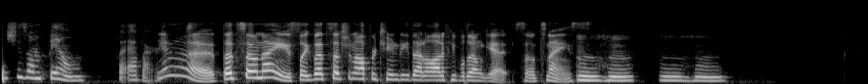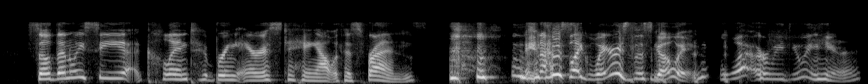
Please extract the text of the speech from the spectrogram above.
And she's on film forever. Yeah, that's so nice. Like that's such an opportunity that a lot of people don't get. So it's nice. Mm-hmm. Mm-hmm. So then we see Clint bring Airris to hang out with his friends. And I was like, where is this going? What are we doing here?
